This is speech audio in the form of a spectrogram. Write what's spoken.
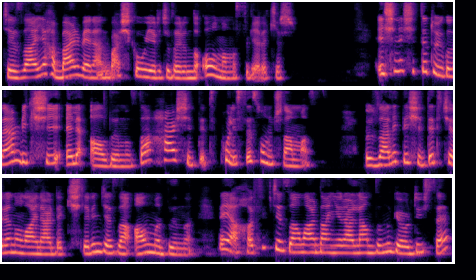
Cezayı haber veren başka uyarıcıların da olmaması gerekir. Eşine şiddet uygulayan bir kişiyi ele aldığımızda her şiddeti polisle sonuçlanmaz. Özellikle şiddet içeren olaylarda kişilerin ceza almadığını veya hafif cezalardan yararlandığını gördüyse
